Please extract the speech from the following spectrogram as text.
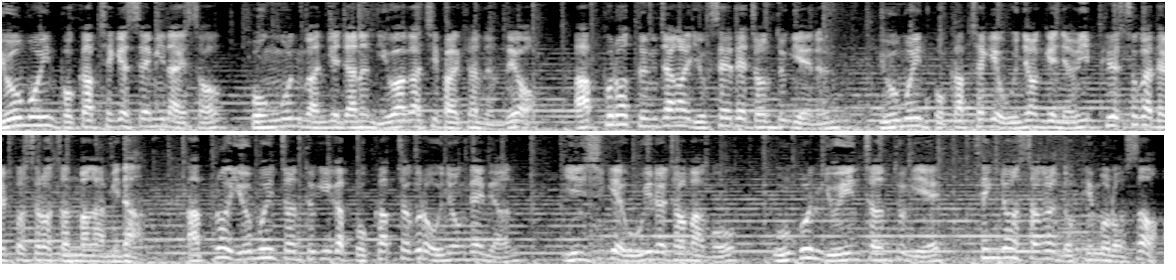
유무인 복합 체계 세미나에서 공군 관계자는 이와 같이 밝혔는데요. 앞으로 등장할 6세대 전투기에는 유무인 복합 체계 운영 개념이 필수가 될 것으로 전망합니다. 앞으로 유무인 전투기가 복합적으로 운용되면 인식의 우위를 점하고 우군 유인 전투기의 생존성을 높임으로써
